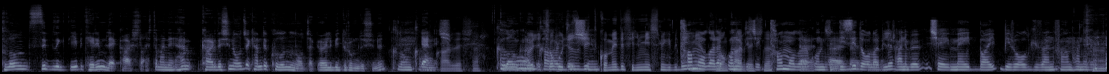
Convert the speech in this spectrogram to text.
Clone sibling diye bir terimle karşılaştım. Hani hem kardeşin olacak hem de klonun olacak. Öyle bir durum düşünün. Klon Yani- yani, Kardeşler. Klon Böyle çok ucuz kardeşim. bir komedi filmi ismi gibi değil Tam mi ya? olarak Klon onu Kardeşler. diyecek. Tam olarak Evet, onu diyecek. evet, Dizi evet, de doğru. olabilir. Hani böyle şey Made by Birol Güven falan hani böyle. Ha.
